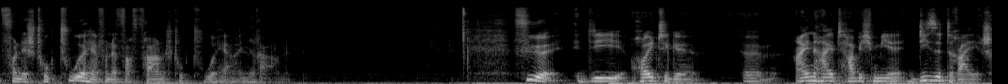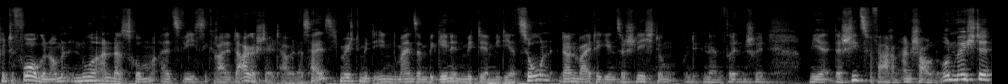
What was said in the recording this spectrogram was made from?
von der Struktur her, von der Verfahrensstruktur her einen Rahmen. Für die heutige äh, Einheit habe ich mir diese drei Schritte vorgenommen, nur andersrum, als wie ich sie gerade dargestellt habe. Das heißt, ich möchte mit Ihnen gemeinsam beginnen mit der Mediation, dann weitergehen zur Schlichtung und in einem dritten Schritt mir das Schiedsverfahren anschauen und möchte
